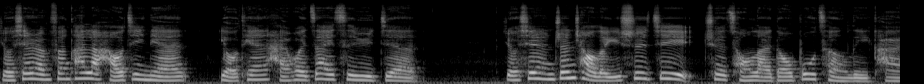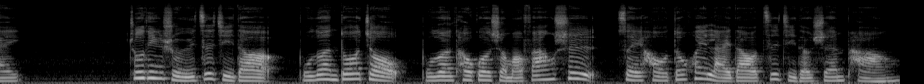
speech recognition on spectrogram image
有些人分开了好几年，有天还会再一次遇见；有些人争吵了一世纪，却从来都不曾离开。注定属于自己的，不论多久，不论透过什么方式，最后都会来到自己的身旁。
